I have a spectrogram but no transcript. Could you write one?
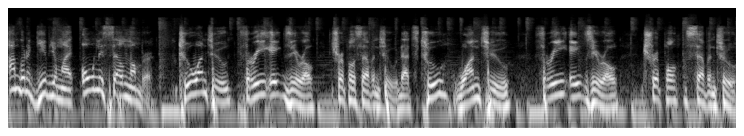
I'm going to give you my only cell number 212 380 7772. That's 212 380 7772.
